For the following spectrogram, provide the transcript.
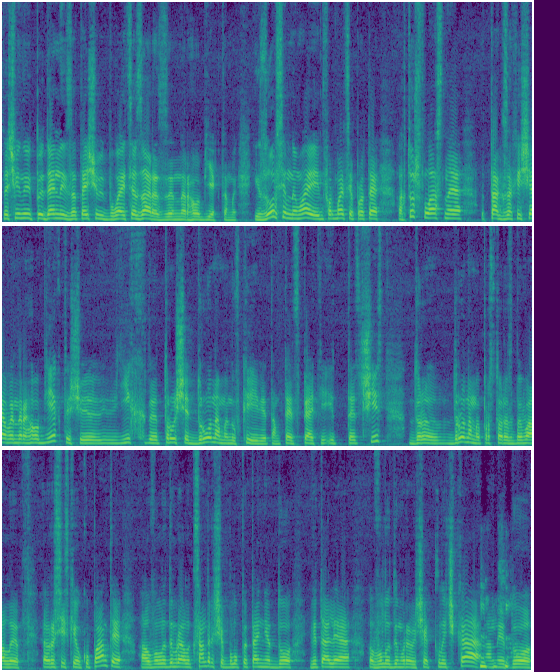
значить він відповідальний за те, що відбувається зараз з енергооб'єктами. І зовсім немає інформації про те, а хто ж власне так захищав енергооб'єкти, що їх е, трощать дронами. Ну в Києві там ТЕЦ-5 і ТЕЦ-6. Дро- Дронами просто розбивали російські окупанти. А у Володимира Олександровича було питання до Віталія Володимировича Кличка, а не до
